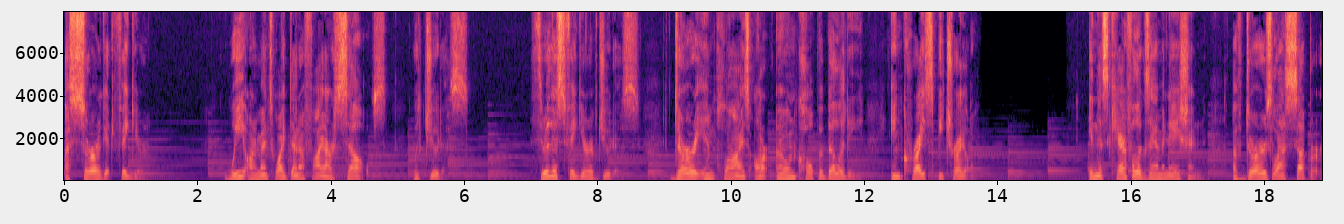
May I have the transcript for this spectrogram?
a surrogate figure. We are meant to identify ourselves with Judas. Through this figure of Judas, Dürer implies our own culpability in Christ's betrayal. In this careful examination of Dürer's Last Supper,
